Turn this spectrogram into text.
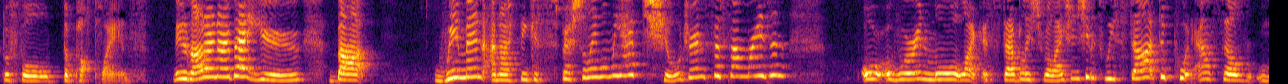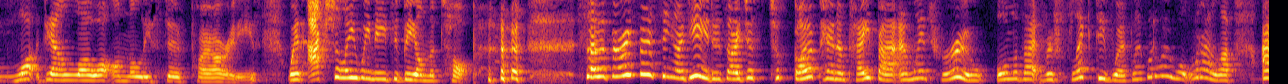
before the pot plants. Because I don't know about you, but women, and I think especially when we have children for some reason, or we're in more like established relationships, we start to put ourselves down lower on the list of priorities when actually we need to be on the top. so the very first thing I did is I just took got a pen and paper and went through all of that reflective work. Like, what do I want? What I love? I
